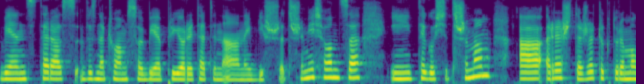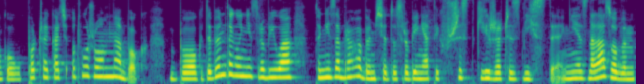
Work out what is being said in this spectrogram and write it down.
Więc teraz wyznaczyłam sobie priorytety na najbliższe trzy miesiące i tego się trzymam, a resztę rzeczy, które mogą poczekać, odłożyłam na bok, bo gdybym tego nie zrobiła, to nie zabrałabym się do zrobienia tych wszystkich rzeczy z listy. Nie znalazłabym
